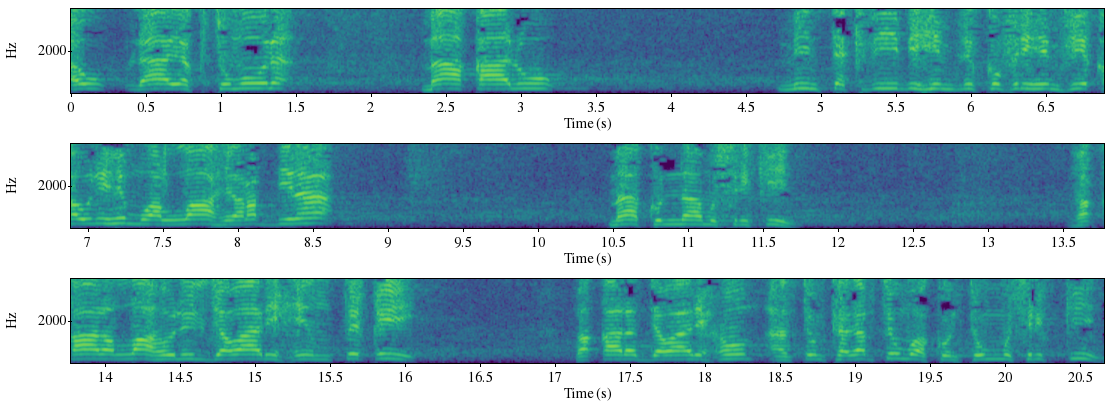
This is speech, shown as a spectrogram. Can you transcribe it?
أو لا يكتمون ما قالوا من تكذيبهم لكفرهم في قولهم والله ربنا ما كنا مشركين. فقال الله للجوارح انطقي. فقالت جوارحهم أنتم كذبتم وكنتم مشركين.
